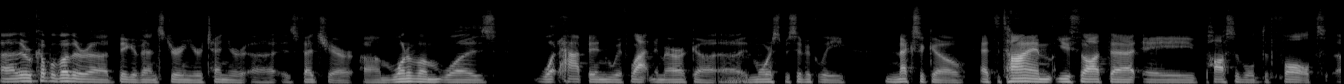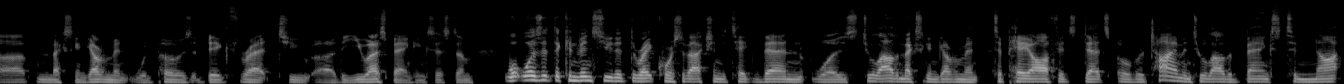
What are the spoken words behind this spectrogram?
Uh, there were a couple of other uh, big events during your tenure uh, as Fed chair. Um, one of them was what happened with Latin America, uh, and more specifically, Mexico. At the time, you thought that a possible default uh, from the Mexican government would pose a big threat to uh, the U.S. banking system. What was it that convinced you that the right course of action to take then was to allow the Mexican government to pay off its debts over time and to allow the banks to not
